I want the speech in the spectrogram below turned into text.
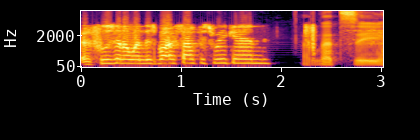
who's going to win this box office weekend? let's see.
